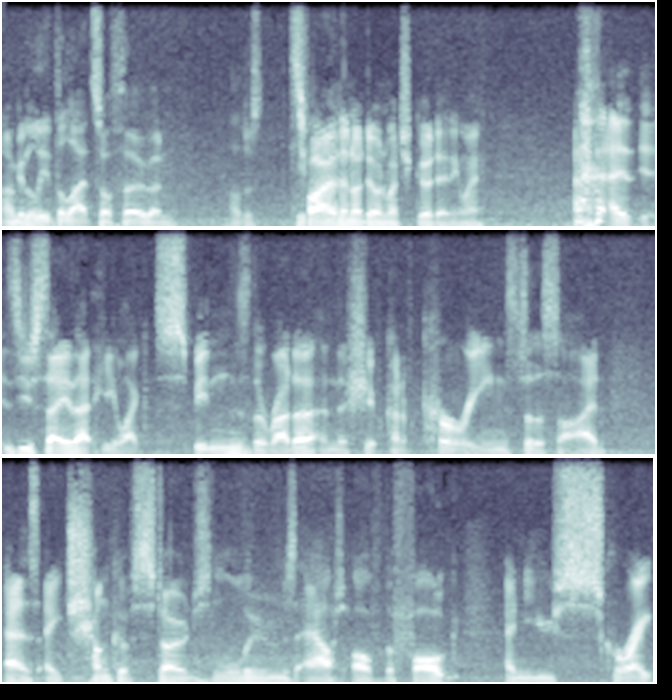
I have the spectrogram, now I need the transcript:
I'm gonna leave the lights off though, and I'll just. It's fine, they're not doing much good anyway. as you say that, he like spins the rudder and the ship kind of careens to the side as a chunk of stone just looms out of the fog and you scrape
